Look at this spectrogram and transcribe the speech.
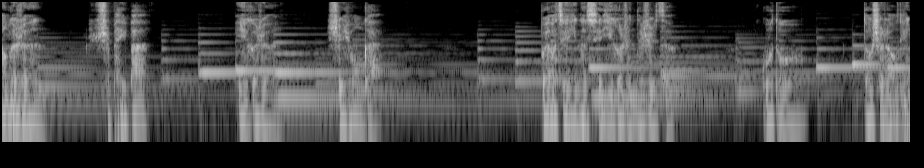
两个人是陪伴，一个人是勇敢。不要介意那些一个人的日子，孤独都是老天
